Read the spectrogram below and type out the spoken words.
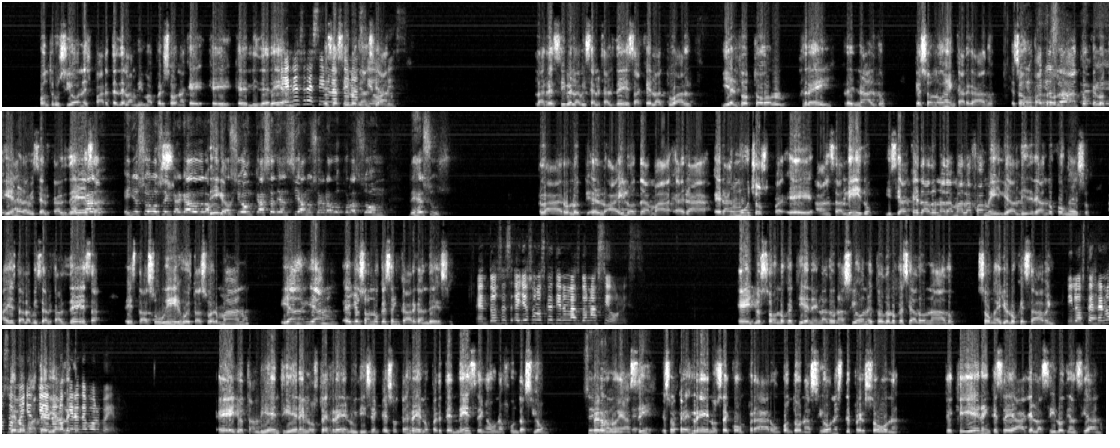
construcciones, parte de la misma persona que, que, que liderea ese asilo de ancianos. La recibe la vicealcaldesa, que es la actual, y el doctor Rey, Reinaldo, que son los encargados. Eso es un patronato que lo eh, tiene la vicealcaldesa. Ellos son los encargados de la Fundación Casa de Ancianos Sagrado Corazón de Jesús. Claro, ahí los demás, eran muchos, eh, han salido y se han quedado nada más la familia liderando con eso. Ahí está la vicealcaldesa, está su hijo, está su hermano, y, ellos son los que se encargan de eso. Entonces, ellos son los que tienen las donaciones. Ellos son los que tienen las donaciones, todo lo que se ha donado son ellos los que saben. ¿Y los terrenos son ellos quienes no lo quieren devolver? Ellos también tienen los terrenos y dicen que esos terrenos pertenecen a una fundación. pero, no es así. Eh, esos terrenos se compraron con donaciones de personas que quieren que se haga el asilo de ancianos.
